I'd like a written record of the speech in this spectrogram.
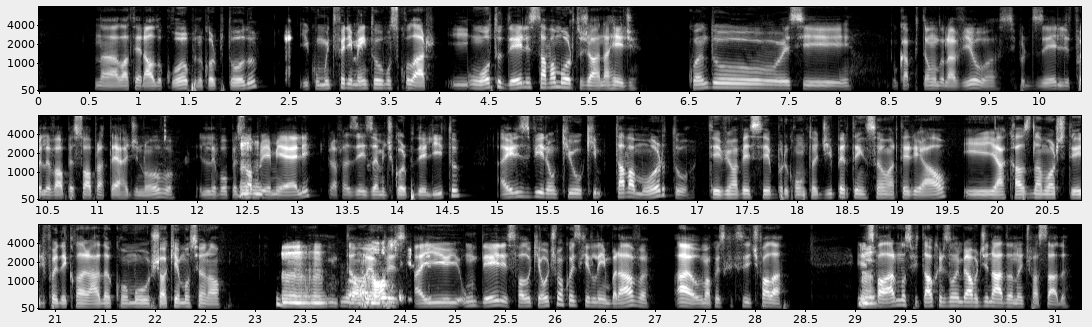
na lateral do corpo, no corpo todo, e com muito ferimento muscular. E um outro deles estava morto já na rede. Quando esse o capitão do navio, assim por dizer, ele foi levar o pessoal pra terra de novo, ele levou o pessoal Uhum. pro IML pra fazer exame de corpo de delito. Aí eles viram que o que tava morto teve um AVC por conta de hipertensão arterial e a causa da morte dele foi declarada como choque emocional. Uhum. Então, aí, aí um deles falou que a última coisa que ele lembrava. Ah, uma coisa que eu esqueci de falar. Eles Hum. falaram no hospital que eles não lembravam de nada na noite passada.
